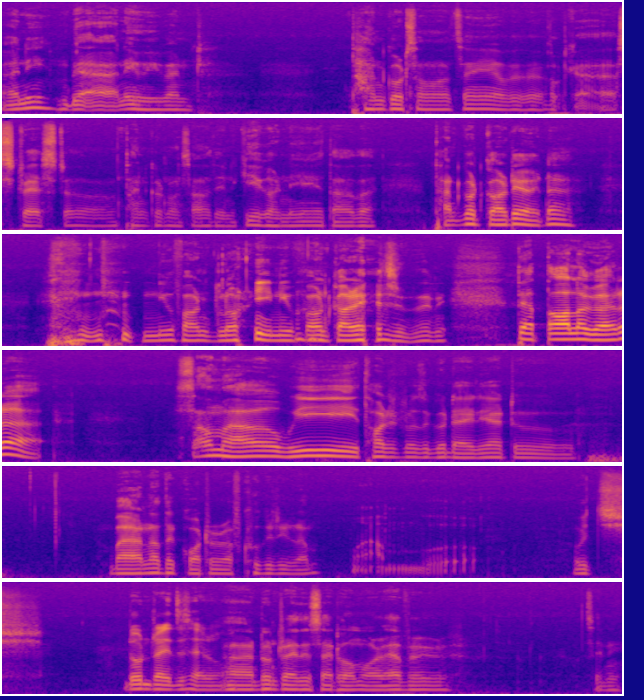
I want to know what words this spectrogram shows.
अनि बिहानै इभेन्ट थानकोटसँग चाहिँ अब हल्का स्ट्रेस थानकोटमा साथी के गर्ने यताउता थानकोट कट्यो होइन। New found glory new found courage हुन्छ नि। त्यहाँ तल गएर some how we thought it was a good idea to buy another quarter of Khukri rum which don't try this at Uh, don't try this at home or ever. What's any?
